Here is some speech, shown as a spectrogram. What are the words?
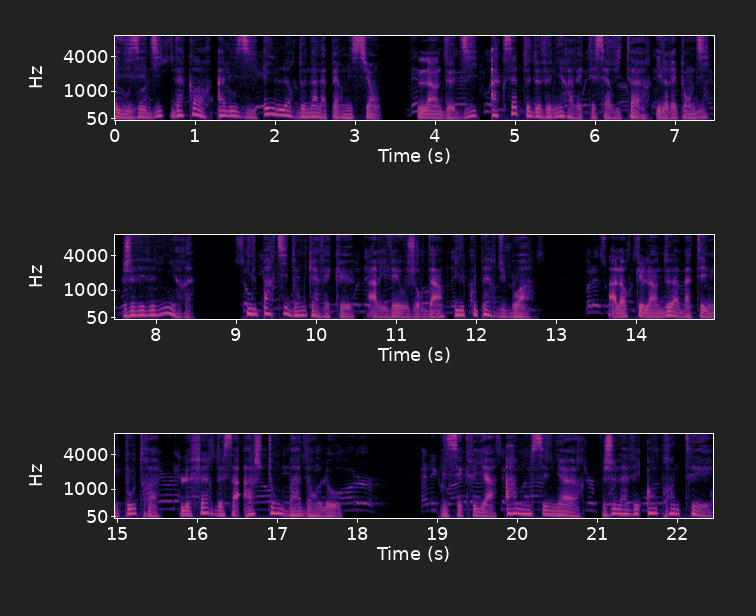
Élisée dit, D'accord, allez-y. Et il leur donna la permission. L'un d'eux dit, Accepte de venir avec tes serviteurs. Il répondit, Je vais venir. Il partit donc avec eux. Arrivé au Jourdain, ils coupèrent du bois. Alors que l'un d'eux abattait une poutre, le fer de sa hache tomba dans l'eau. Il s'écria, Ah mon Seigneur, je l'avais emprunté.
